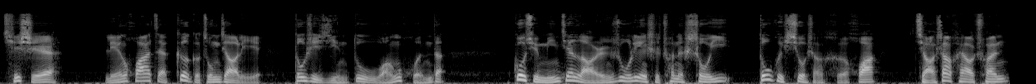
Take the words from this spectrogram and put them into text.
其实莲花在各个宗教里都是引渡亡魂的。过去民间老人入殓时穿的寿衣都会绣上荷花，脚上还要穿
